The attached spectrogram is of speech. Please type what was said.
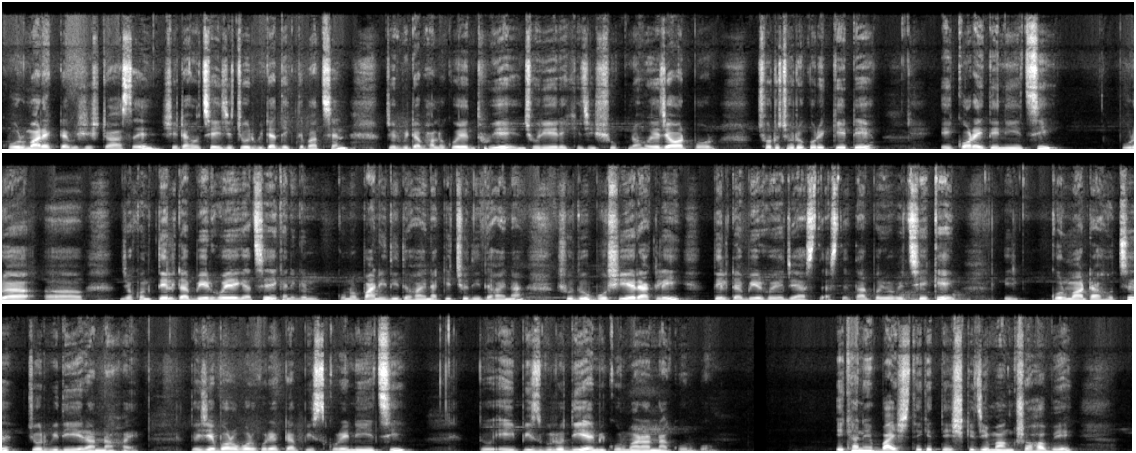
কোরমার একটা বিশিষ্ট আছে, সেটা হচ্ছে এই যে চর্বিটা দেখতে পাচ্ছেন। চর্বিটা ভালো করে ধুয়ে ঝরিয়ে রেখেছি। শুকনো হয়ে যাওয়ার পর ছোট ছোট করে কেটে এই কড়াইতে নিয়েছি। পুরা যখন তেলটা বের হয়ে গেছে, এখানে কোনো পানি দিতে হয় না কিছু দিতে হয় না। শুধু বসিয়ে রাখলেই তেলটা বের হয়ে যায় আস্তে আস্তে। তারপর এভাবে ছেঁকে এই কোরমাটা হচ্ছে চর্বি দিয়ে রান্না হয়। তো এই যে বড় বড় করে একটা পিস করে নিয়েছি। তো এই পিসগুলো দিয়ে আমি কুরমা রান্না করব। এখানে বাইশ থেকে তেইশ কেজি মাংস হবে।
